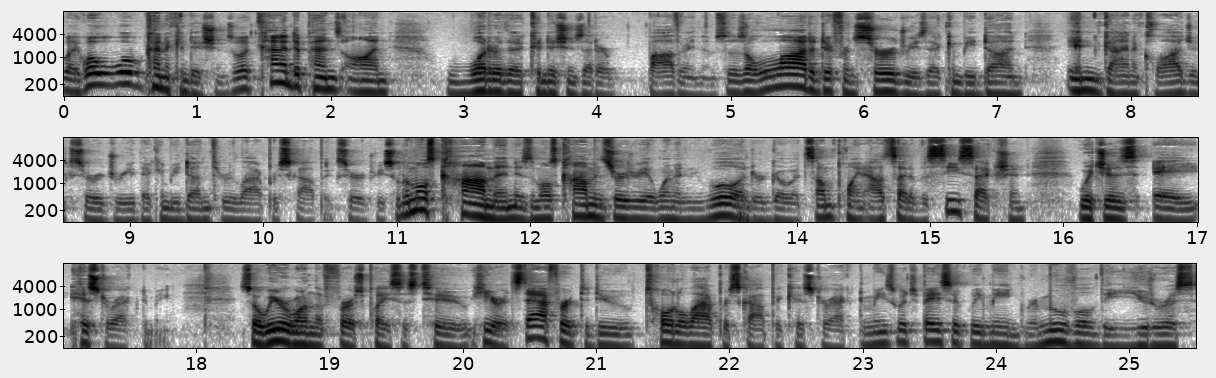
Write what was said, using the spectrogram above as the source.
like, well, what kind of conditions? Well, it kind of depends on what are the conditions that are bothering them. So there's a lot of different surgeries that can be done in gynecologic surgery that can be done through laparoscopic surgery. So the most common is the most common surgery that women will undergo at some point outside of a C-section, which is a hysterectomy. So we were one of the first places to here at Stafford to do total laparoscopic hysterectomies, which basically mean removal of the uterus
